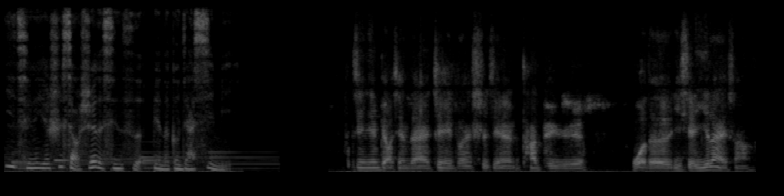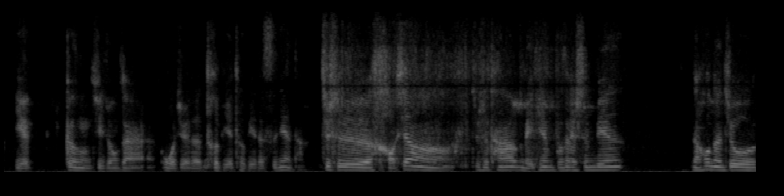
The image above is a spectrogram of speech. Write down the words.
疫情也使小薛的心思变得更加细密。不仅仅表现在这一段时间，他对于我的一些依赖上，也更集中在我觉得特别特别的思念他，就是好像就是他每天不在身边，然后呢就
